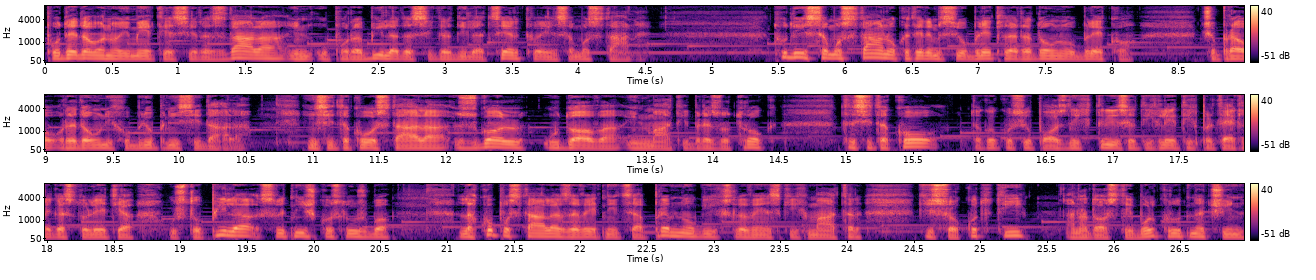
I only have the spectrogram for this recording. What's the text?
Podedovano imetje si razdala in uporabila, da si gradila cerkve in samostane. Tudi samostan, v katerem si oblekla redovno obleko, čeprav redovnih obljub nisi dala in si tako ostala zgolj udova in mati brez otrok, ter si tako, tako kot si v poznih 30 letih preteklega stoletja vstopila v svetniško službo, lahko postala zavetnica premnogih slovenskih mater, ki so kot ti, a na dosti bolj krut način,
